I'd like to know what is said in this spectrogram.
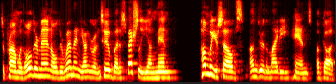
It's a problem with older men, older women, younger ones too, but especially young men. Humble yourselves under the mighty hand of God.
